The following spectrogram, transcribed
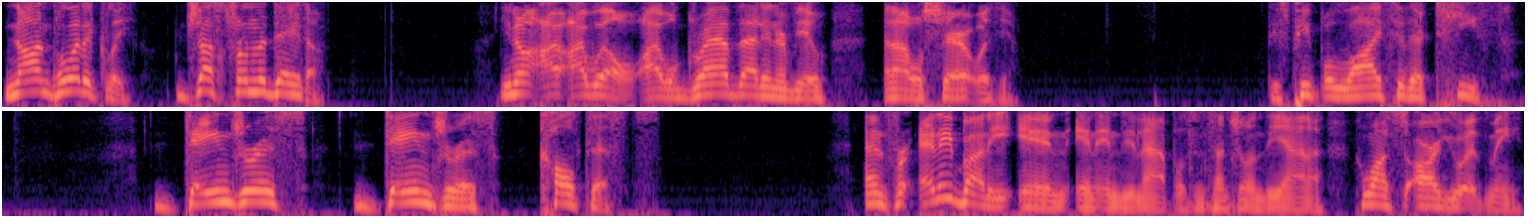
non politically, just from the data. You know, I, I will. I will grab that interview and I will share it with you. These people lie through their teeth dangerous, dangerous cultists. And for anybody in, in Indianapolis, in central Indiana, who wants to argue with me,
